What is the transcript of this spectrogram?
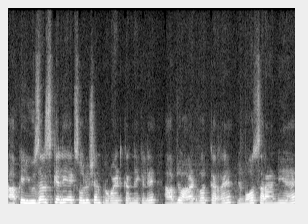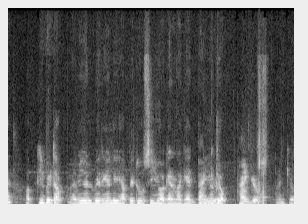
आपके यूज़र्स के लिए एक सोल्यूशन प्रोवाइड करने के लिए आप जो हार्ड वर्क कर रहे हैं ये बहुत सराहनीय है और keep it up we will be really happy to see you again again thank you YouTube thank you thank you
